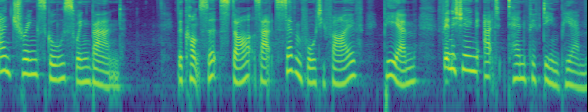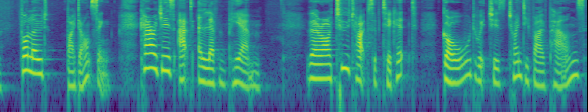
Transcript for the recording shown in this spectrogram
and Tring School Swing Band. The concert starts at 7:45 p.m., finishing at 10:15 p.m., followed by dancing. Carriages at 11 p.m. There are two types of ticket. Gold, which is £25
